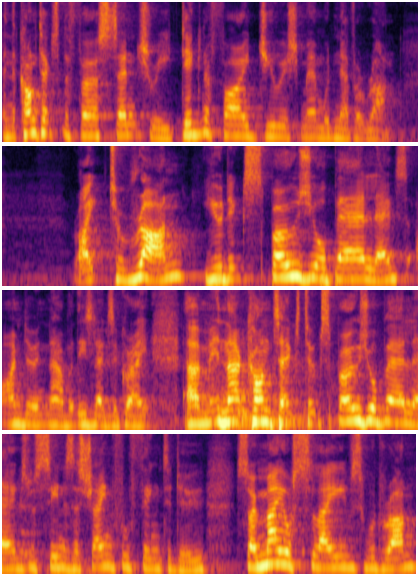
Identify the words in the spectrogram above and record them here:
In the context of the first century, dignified Jewish men would never run right? To run, you'd expose your bare legs. I'm doing now, but these legs are great. Um, in that context, to expose your bare legs was seen as a shameful thing to do. So male slaves would run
